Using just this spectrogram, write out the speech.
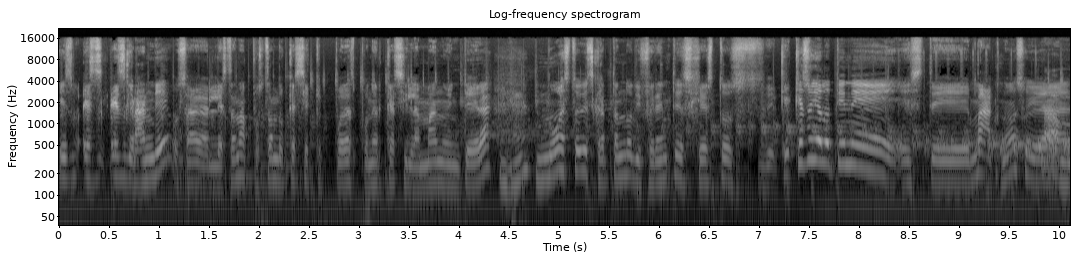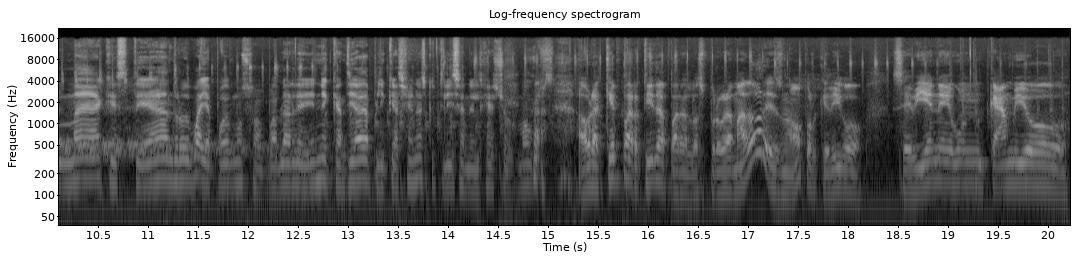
Es, es, es grande, o sea, le están apostando casi a que puedas poner casi la mano entera. No estoy descartando diferentes gestos. de- que, que eso ya lo tiene este Mac, ¿no? Eso ya- Mac, este, Android, vaya, podemos hablar de N cantidad de aplicaciones que utilizan el Gesture Mouse. Ahora, qué partida para los programadores, ¿no? Porque digo, se viene un cambio,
